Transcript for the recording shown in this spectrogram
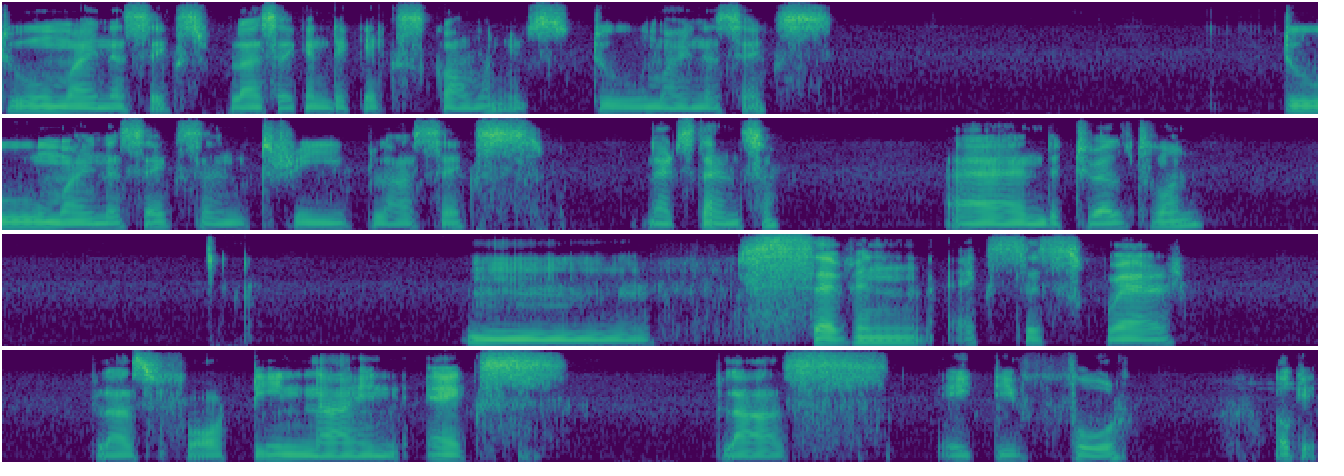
2 minus x plus I can take x common. It's 2 minus x. 2 minus x and 3 plus x. That's the answer. And the 12th one mm, 7x square plus 49x plus 84 okay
